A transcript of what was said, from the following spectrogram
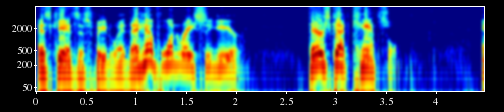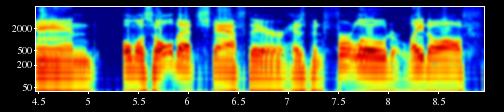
as Kansas Speedway, they have one race a year. Theirs got canceled. And almost all that staff there has been furloughed or laid off.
